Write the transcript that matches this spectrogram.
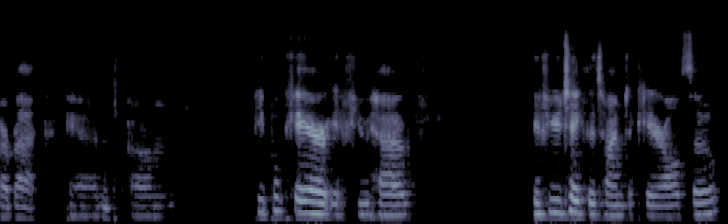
our back and um, people care if you have if you take the time to care also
